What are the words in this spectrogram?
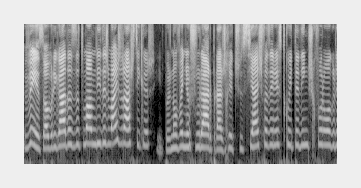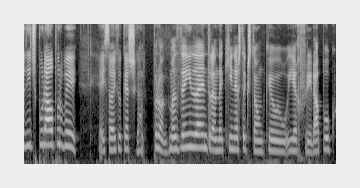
vêm-se obrigadas a tomar medidas mais drásticas. E depois não venham chorar para as redes sociais fazerem este coitadinhos que foram agredidos por A ou por B. É isso aí que eu quero chegar. Pronto, mas ainda entrando aqui nesta questão que eu ia referir há pouco,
